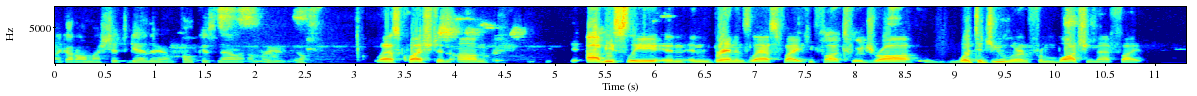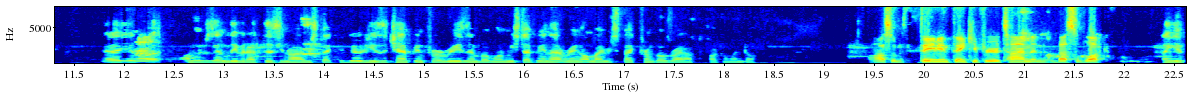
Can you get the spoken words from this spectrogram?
I got all my shit together. I'm focused now, and I'm ready to go. Last question. Um, obviously, in in Brandon's last fight, he fought to a draw. What did you learn from watching that fight? Yeah, you know what? I'm just gonna leave it at this. You know, I respect the dude. He's a champion for a reason. But when we step in that ring, all my respect for him goes right out the fucking window. Awesome. Damien, thank you for your time and best of luck. Thank you.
